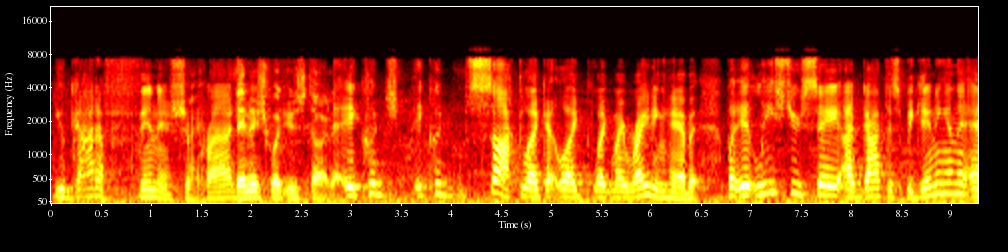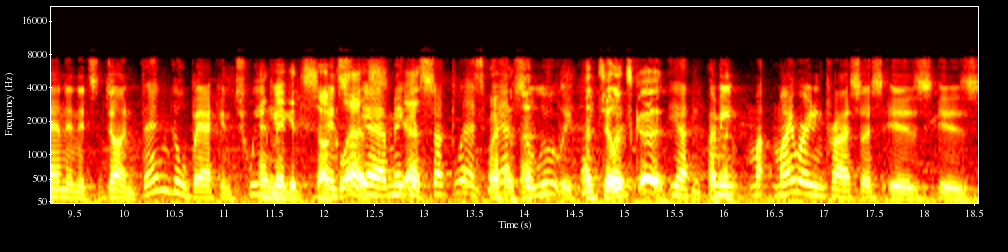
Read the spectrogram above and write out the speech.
you gotta finish a right. project. Finish what you started. It could it could suck like uh, like like my writing habit, but at least you say I've got this beginning and the end and it's done. Then go back and tweak and it. make it suck and, less. Yeah, make yes. it suck less. Absolutely. Until but, it's good. Yeah, I mean, my, my writing process is is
